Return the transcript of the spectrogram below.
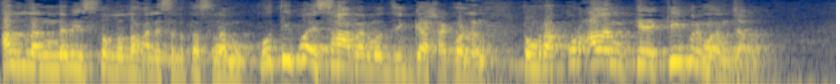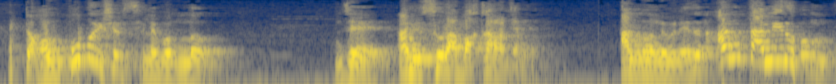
আল্লাহ নবী সাল্লাহ আলাইসাল্লাম কতিপয় সাহাবের মধ্যে জিজ্ঞাসা করলেন, তোমরা কোরআনকে কি পরিমাণ জানো? একটা অল্প বয়সের ছেলে বলল যে, আমি সুরা বাকারা জানি। আল্লাহ নবী বলেছেন হুম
